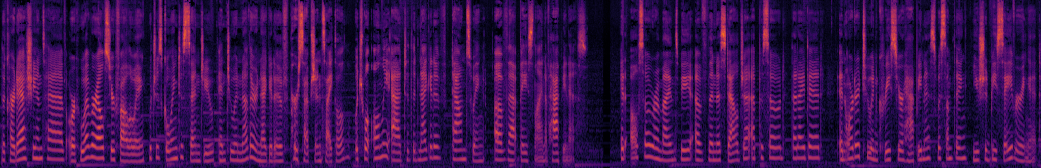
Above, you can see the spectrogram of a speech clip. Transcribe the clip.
the Kardashians have or whoever else you're following, which is going to send you into another negative perception cycle, which will only add to the negative downswing of that baseline of happiness. It also reminds me of the nostalgia episode that I did. In order to increase your happiness with something, you should be savoring it.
